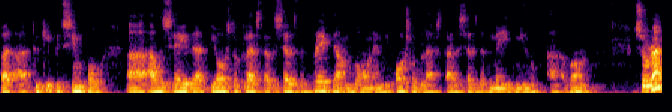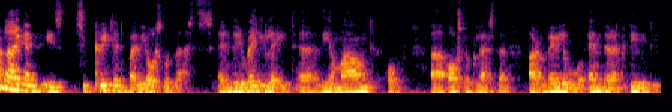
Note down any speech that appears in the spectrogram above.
But uh, to keep it simple, uh, I would say that the osteoclasts are the cells that break down bone, and the osteoblasts are the cells that make new uh, bone. So RANK ligand is secreted by the osteoblasts, and they regulate uh, the amount of uh, osteoclasts that are available and their activity.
